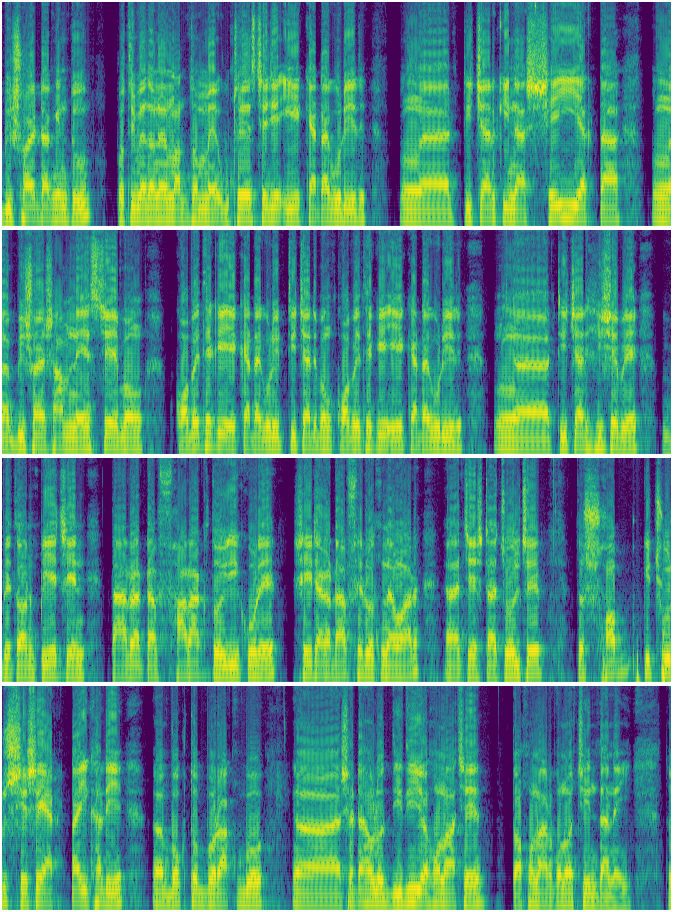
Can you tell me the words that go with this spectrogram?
বিষয়টা কিন্তু প্রতিবেদনের মাধ্যমে উঠে এসছে যে এ ক্যাটাগরির টিচার কিনা সেই একটা বিষয় সামনে এসছে এবং কবে থেকে এ ক্যাটাগরির টিচার এবং কবে থেকে এ ক্যাটাগরির টিচার হিসেবে বেতন পেয়েছেন তার একটা ফারাক তৈরি করে সেই টাকাটা ফেরত নেওয়ার চেষ্টা চলছে। তো সব কিছুর শেষে একটাই খালি বক্তব্য রাখব সেটা হলো দিদি যখন আছে তখন আর কোনো চিন্তা নেই। তো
